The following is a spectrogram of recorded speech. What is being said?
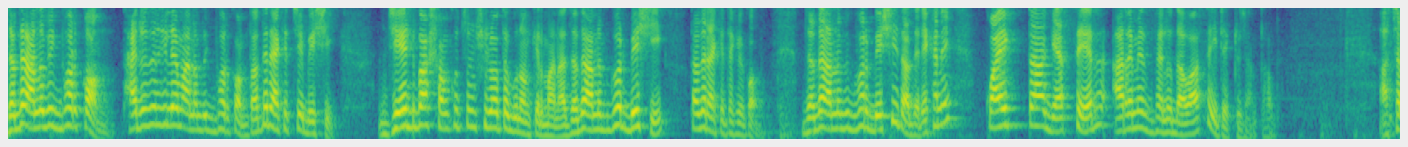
যাদের আণবিক ভর কম, হাইড্রোজেন, হিলিয়াম আণবিক ভর কম, তাদের একের চেয়ে বেশি। জেড বা সংকোচনশীলতা গুণাঙ্কের মানা যাদের আণবিক ভর বেশি, তাদের একে থেকে কম। যাদের আণবিক ভর বেশি, তাদের এখানে কয়েকটা গ্যাসের আরএমএস ভ্যালু দেওয়া আছে, এটা একটু জানতে হবে। আচ্ছা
